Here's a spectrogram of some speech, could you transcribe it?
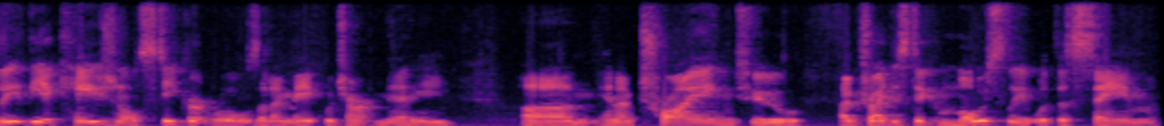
the, the occasional secret rolls that I make, which aren't many. Um, and I'm trying to. I've tried to stick mostly with the same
